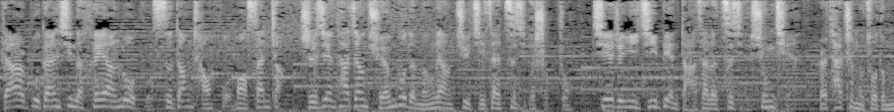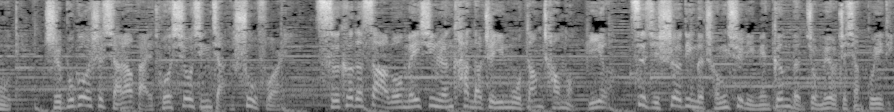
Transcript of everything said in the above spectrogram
然而不甘心的黑暗洛普斯当场火冒三丈，只见他将全部的能量聚集在自己的手中，接着一击便打在了自己的胸前。而他这么做的目的，只不过是想要摆脱修行甲的束缚而已。此刻的萨罗梅星人看到这一幕，当场懵逼了。自己设定的程序里面根本就没有这项规定。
